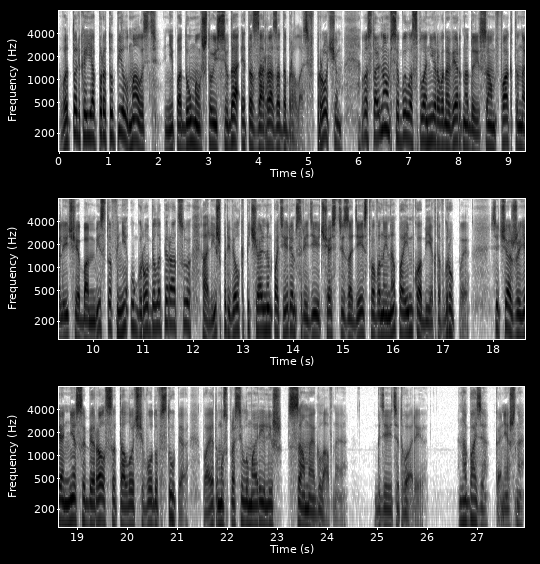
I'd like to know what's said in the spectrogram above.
Вот только я протупил малость, не подумал, что и сюда эта зараза добралась. Впрочем, в остальном все было спланировано верно, да и сам факт наличия бомбистов не угробил операцию, а лишь привел к печальным потерям среди части задействованной на поимку объектов группы. Сейчас же я не собирался толочь воду в ступе, поэтому спросил у Мари лишь самое главное. «Где эти твари?» «На базе, конечно.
